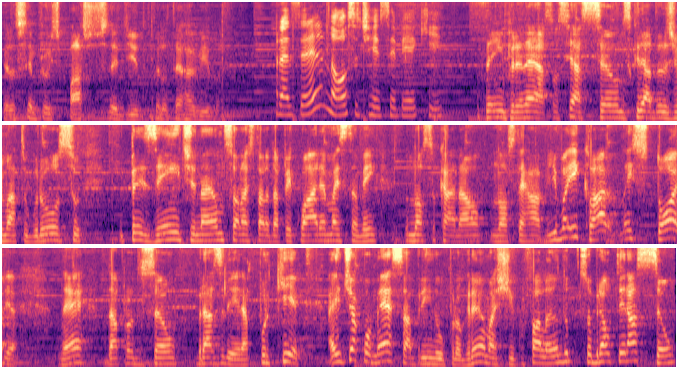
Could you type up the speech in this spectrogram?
pelo sempre o espaço cedido pelo Terra Viva. Prazer é nosso te receber aqui. Sempre, né? Associação dos Criadores de Mato Grosso, presente né? não só na história da pecuária, mas também no nosso canal, no nosso Terra Viva e, claro, na história né, da produção brasileira. Porque a gente já começa abrindo o programa, Chico, falando sobre a alteração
